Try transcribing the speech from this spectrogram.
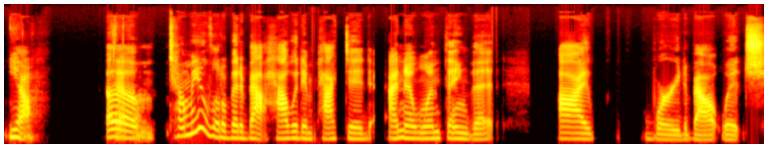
Yeah. Um, tell me a little bit about how it impacted. I know one thing that I worried about, which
